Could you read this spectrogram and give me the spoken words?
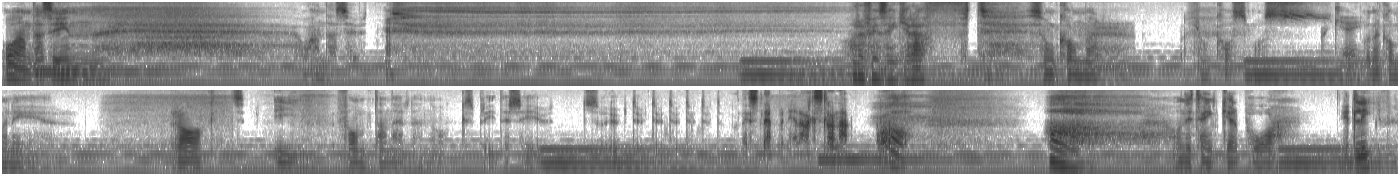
Och andas in. Och andas ut. Och det finns en kraft som kommer från kosmos. Okej. Och den kommer ner rakt i fontanellen och sprider sig ut. Så ut, ut, ut, ut, ut. ut. Och ni släpper ner axlarna. Åh. Åh. Och ni tänker på ert liv.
